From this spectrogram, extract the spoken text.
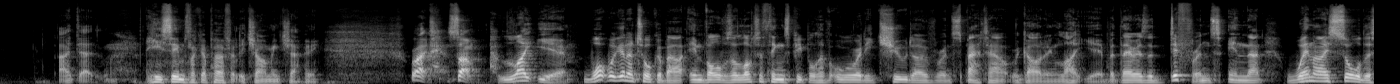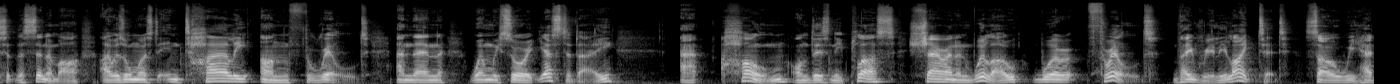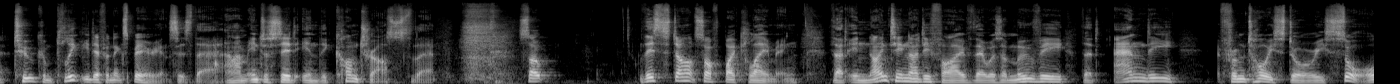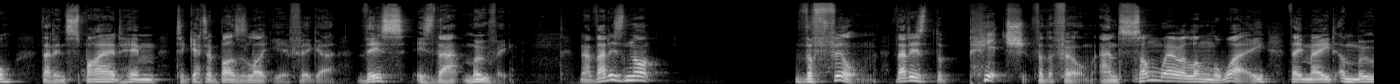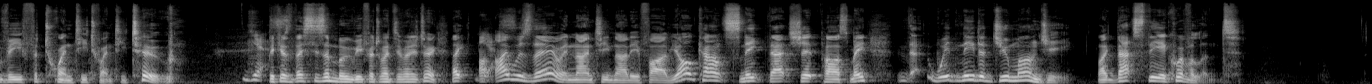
I, I- he seems like a perfectly charming chappie. Right, so Lightyear. What we're going to talk about involves a lot of things people have already chewed over and spat out regarding Lightyear, but there is a difference in that when I saw this at the cinema, I was almost entirely unthrilled. And then when we saw it yesterday at home on Disney Plus, Sharon and Willow were thrilled. They really liked it. So we had two completely different experiences there, and I'm interested in the contrasts there. So this starts off by claiming that in 1995 there was a movie that Andy from Toy Story saw that inspired him to get a Buzz Lightyear figure. This is that movie. Now, that is not the film, that is the pitch for the film, and somewhere along the way they made a movie for 2022. Yes. Because this is a movie for 2022. Like, I- I was there in 1995. Y'all can't sneak that shit past me. Th- We'd need a Jumanji. Like, that's the equivalent.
